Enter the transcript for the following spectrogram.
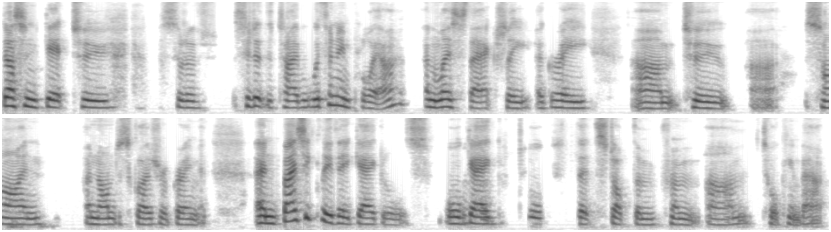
doesn't get to sort of sit at the table with an employer unless they actually agree um, to uh, sign a non-disclosure agreement. And basically, they're gag laws or mm-hmm. gag talks that stop them from um, talking about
